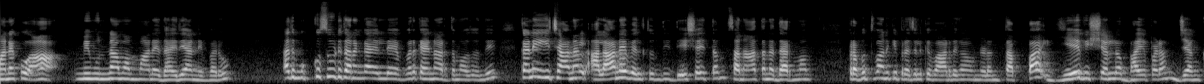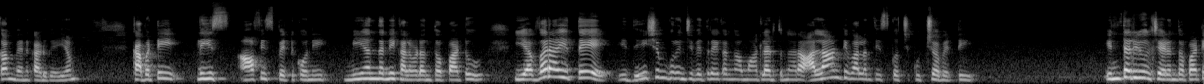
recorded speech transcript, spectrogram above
మనకు మేమున్నామమ్మా మేము ఉన్నామమ్మా అనే ధైర్యాన్ని ఇవ్వరు. అది ముక్కుసూటితనంగా వెళ్ళే ఎవరికైనా అర్థమవుతుంది. కానీ ఈ ఛానల్ అలానే వెళ్తుంది. దేశహితం సనాతన ధర్మం ప్రభుత్వానికి ప్రజలకి వారధిగా ఉండడం తప్ప ఏ విషయంలో భయపడం జంకం వెనకడుగేయం కాబట్టి ప్లీజ్ ఆఫీస్ పెట్టుకొని మీ అందరినీ కలవడంతో పాటు ఎవరైతే ఈ దేశం గురించి వ్యతిరేకంగా మాట్లాడుతున్నారో అలాంటి వాళ్ళని తీసుకొచ్చి కూర్చోబెట్టి ఇంటర్వ్యూలు చేయడంతో పాటు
